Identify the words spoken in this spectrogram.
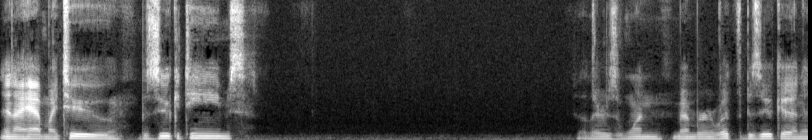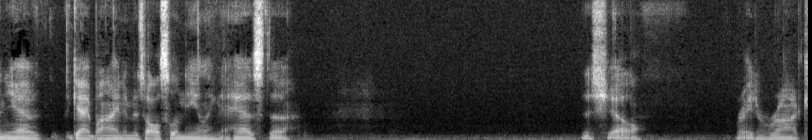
Then I have my two bazooka teams. So there's one member with the bazooka, and then you have the guy behind him is also kneeling that has the the shell ready to rock.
